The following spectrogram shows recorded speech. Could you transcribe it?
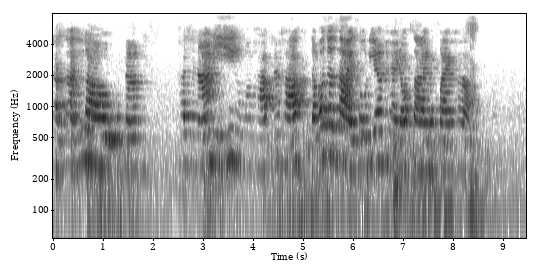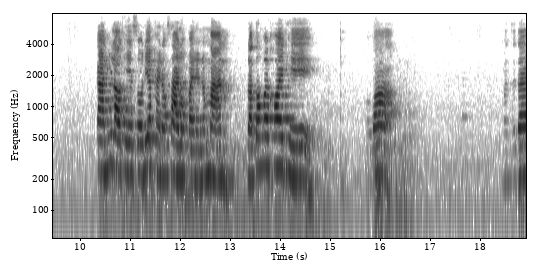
หลังจากที่เรานำ ภาชนะนี้ลงมาพักนะคะ แล้วก็จะใส่โซเดียมไฮดรอกไซด์ลงไปค่ะ การที่เราเทโซเดียมไฮดรอกไซด์ลงไปในน้ำมัน เราต้องค่อยๆเท เพราะว่า มันจะได้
